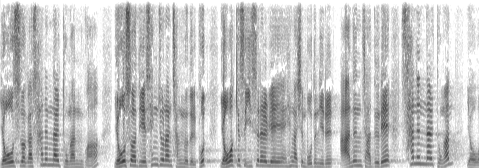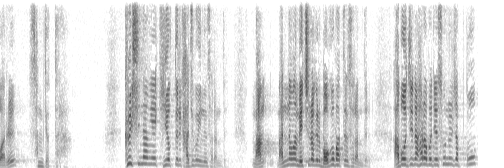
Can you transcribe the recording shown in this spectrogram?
여호수아가 사는 날 동안과 여호수아 뒤에 생존한 장로들 곧 여호와께서 이스라엘 위에 행하신 모든 일을 아는 자들의 사는 날 동안 여호와를 섬겼더라. 그 신앙의 기억들을 가지고 있는 사람들, 만나와 메추라기를 먹어봤던 사람들, 아버지나 할아버지의 손을 잡고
